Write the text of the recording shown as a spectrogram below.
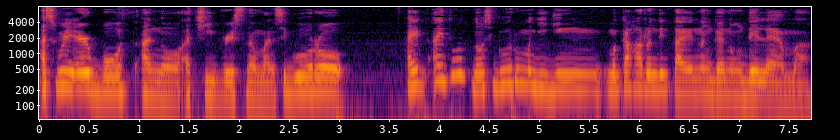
as we are both ano achievers naman, siguro I I don't know, siguro magiging magkakaroon din tayo ng ganong dilemma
